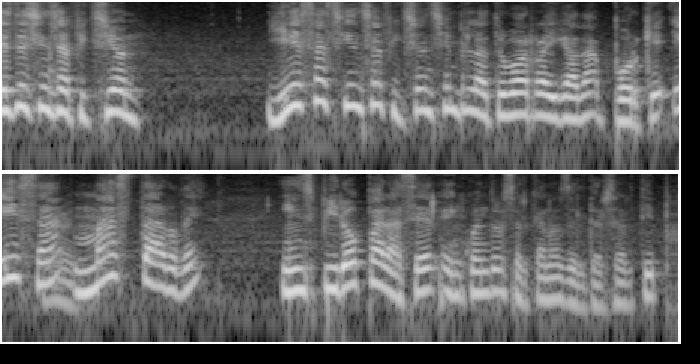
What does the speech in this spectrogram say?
es de ciencia ficción. Y esa ciencia ficción siempre la tuvo arraigada porque esa más tarde inspiró para hacer encuentros cercanos del tercer tipo.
